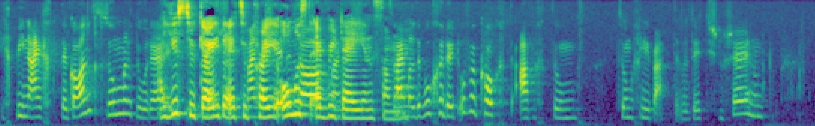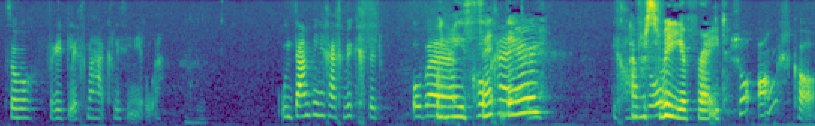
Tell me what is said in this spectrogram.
ich bin eigentlich den ganzen Sommer durch. I used to äh, go there to pray almost every day in summer. Zweimal in der Woche dort raufgehockt, einfach zum, zum ein bisschen beten. Weil dort ist es noch schön und so friedlich. Man hat ein seine Ruhe. Mhm. Und dann bin ich wirklich dort oben When I sat there, und ich I was schon, really afraid schon Angst. Gehabt.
